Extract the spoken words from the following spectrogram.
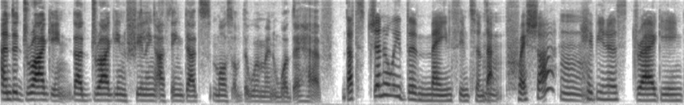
and the dragging. That dragging feeling, I think that's most of the women what they have. That's generally the main symptom. That mm. pressure, mm. heaviness, dragging.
